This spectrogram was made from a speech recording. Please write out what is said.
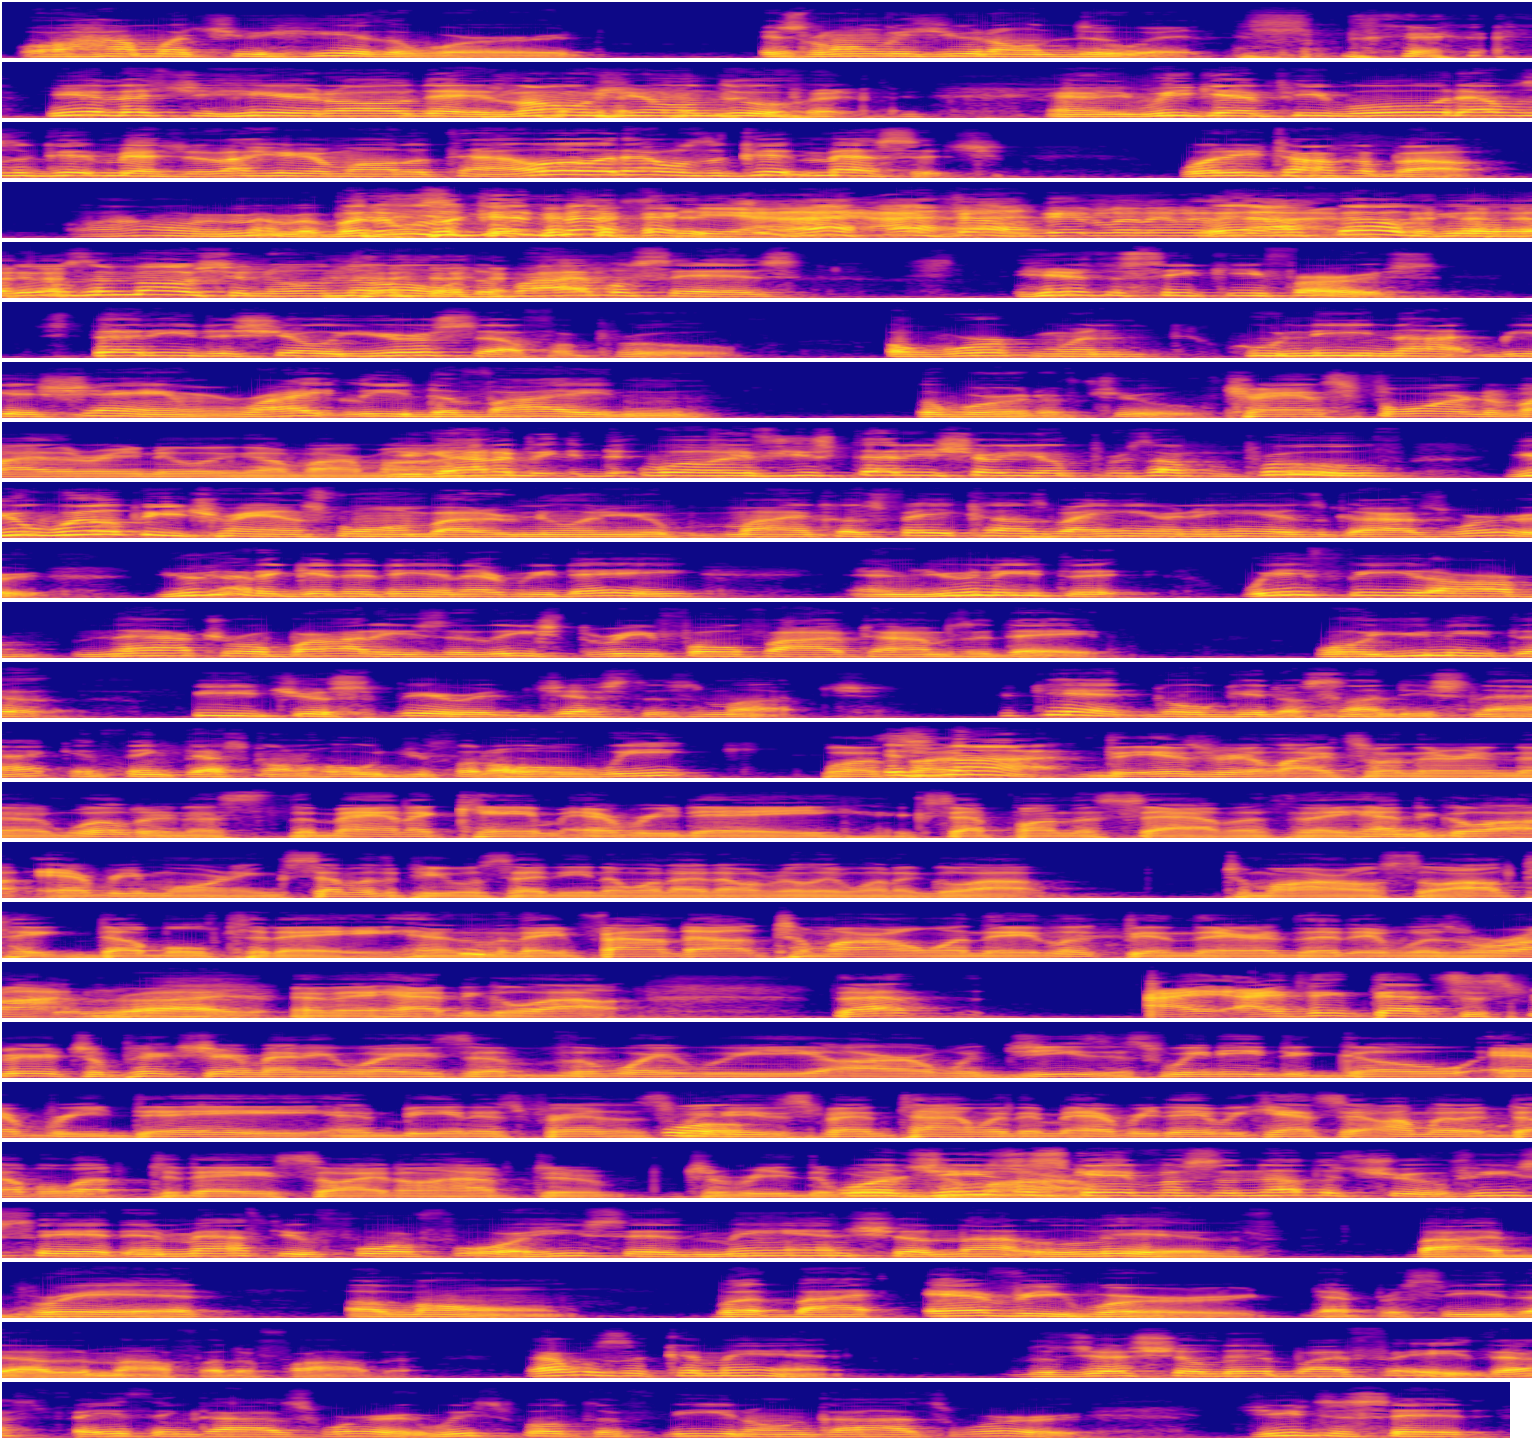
or how much you hear the word, as long as you don't do it. He'll let you hear it all day, as long as you don't do it. And we get people, oh, that was a good message. I hear him all the time. Oh, that was a good message. What did he talk about? I don't remember, but it was a good message. Yeah, I- I felt good when it was Well, done. I felt good. It was emotional. No, the Bible says, here's the seek ye first. Study to show yourself approved, a workman who need not be ashamed, rightly dividing the word of truth. transformed by the renewing of our mind. You got to be well. If you study, to show yourself approved, you will be transformed by the renewing of your mind. Because faith comes by hearing and hearing God's word. You got to get it in every day, and you need to. We feed our natural bodies at least three, four, five times a day. Well, you need to feed your spirit just as much. You can't go get a Sunday snack and think that's going to hold you for the whole week. Well, it's like not. The Israelites, when they're in the wilderness, the manna came every day except on the Sabbath. They had to mm. go out every morning. Some of the people said, you know what, I don't really want to go out tomorrow, so I'll take double today. And when they found out tomorrow, when they looked in there, that it was rotten, Right. and they had to go out. That. I, I think that's a spiritual picture in many ways of the way we are with Jesus. We need to go every day and be in His presence. Well- we need to spend time with Him every day. We can't say, "I'm going to double up today, so I don't have to to read the Well, Word." Well, Jesus tomorrow." gave us another truth. He said in Matthew 4 4, He said, Man shall not live by bread alone, but by every word that proceeds out of the mouth of the Father. That was a command. The just shall live by faith. That's faith in God's word. We're supposed to feed on God's word. Jesus said,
